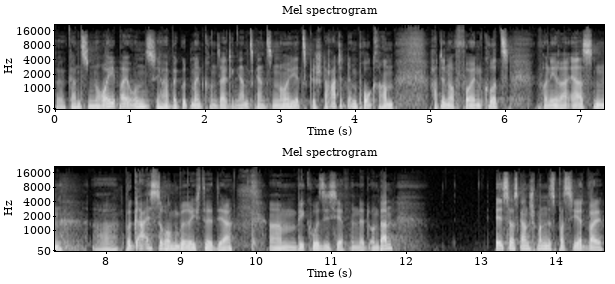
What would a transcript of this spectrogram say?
äh, ganz neu bei uns, ja, bei Goodmind Consulting ganz, ganz neu, jetzt gestartet im Programm, hatte noch vorhin kurz von ihrer ersten äh, Begeisterung berichtet, ja, ähm, wie cool sie es hier findet. Und dann ist was ganz Spannendes passiert, weil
